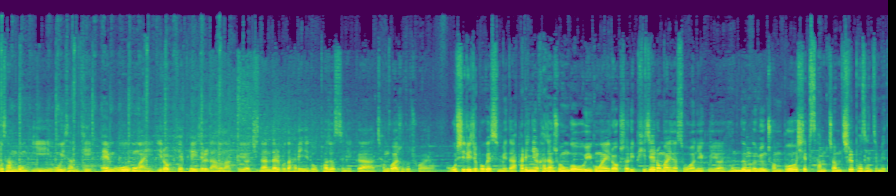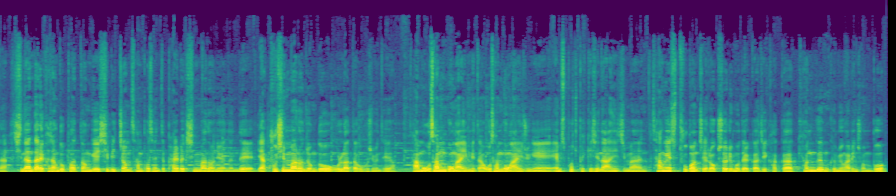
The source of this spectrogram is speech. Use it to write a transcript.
530e, 523d, M550i 이렇게 페이지를 나눠놨고요. 지난달보다 할인이 높아졌으니까 참고하셔도 좋아요. 5 시리즈 보겠습니다. 할인율 가장 좋은 거 520i 럭셔리 P0-1이고요. 현금 금융 전부 13.7%입니다. 지난달에 가장 높았던 게 12.3% 810만 원이었는데 약 90만 원 정도 올랐다고 보시면 돼요. 다음 530i입니다. 530i 중에 M 스포츠 패키지는 아니지만 상위에서 두 번째 럭셔리 모델까지 각각 현금 금융 할인 전부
